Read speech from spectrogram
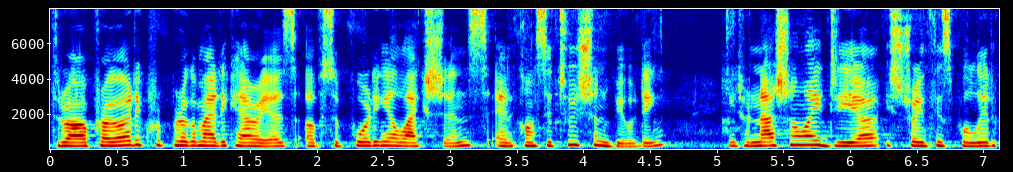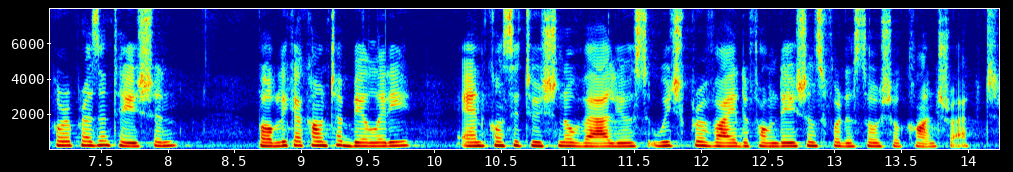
Through our priority programmatic areas of supporting elections and constitution building, International IDEA strengthens political representation, public accountability, and constitutional values which provide the foundations for the social contract.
